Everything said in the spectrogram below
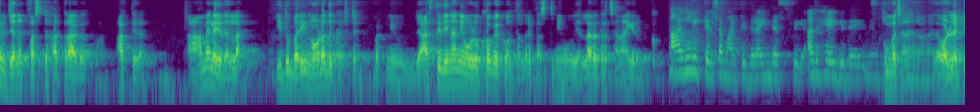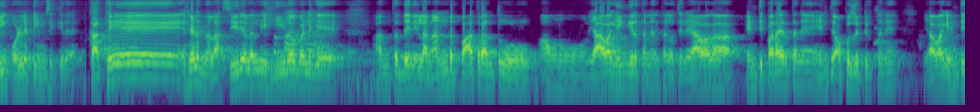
ನೀವು ಜನಕ್ಕೆ ಫಸ್ಟ್ ಹತ್ರ ಆಗ, ಆಗ್ತೀರ. ಆಮೇಲೆ ಇದೆಲ್ಲ. ಇದು ಬರೀ ನೋಡೋದಕ್ಕಷ್ಟೇ. ಬಟ್ ನೀವು ಜಾಸ್ತಿ ದಿನ ನೀವು ಉಳ್ಕೋಬೇಕು ಅಂತಂದ್ರೆ ಫಸ್ಟ್ ನೀವು ಎಲ್ಲರ ಹತ್ರ ಚೆನ್ನಾಗಿರ್ಬೇಕು. ಅಲ್ಲಿ ಕೆಲಸ ಮಾಡ್ತಿದ್ದೀರಾ ಇಂಡಸ್ಟ್ರಿ ಅದು ಹೇಗಿದೆ ತುಂಬಾ ಚೆನ್ನಾಗಿದೆ ಒಳ್ಳೆ ಟೀಮ್ ಒಳ್ಳೆ ಟೀಮ್ ಸಿಕ್ಕಿದೆ. ಕಥೆ ಹೇಳಿದ್ನಲ್ಲ ಸೀರಿಯಲ್ ಅಲ್ಲಿ ಹೀರೋಗಳಿಗೆ ಅಂತದ್ದೇನಿಲ್ಲ ನಂದು ಪಾತ್ರ ಅಂತೂ ಅವನು ಯಾವಾಗ ಹೆಂಗಿರ್ತಾನೆ ಅಂತ ಗೊತ್ತಿಲ್ಲ. ಯಾವಾಗ ಹೆಂಡತಿ ಪರ ಇರ್ತಾನೆ ಹೆಂಡತಿ ಆಪೋಸಿಟ್ ಇರ್ತಾನೆ ಯಾವಾಗ ಹೆಂಡತಿ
